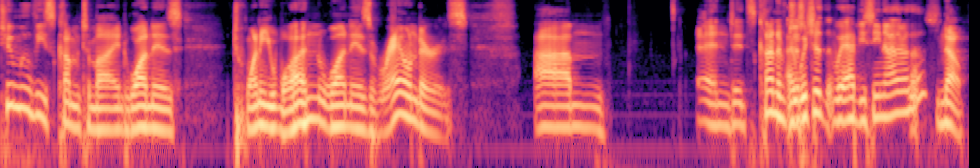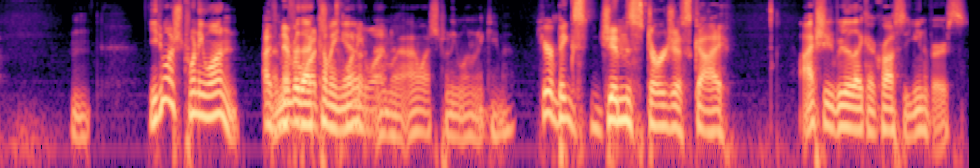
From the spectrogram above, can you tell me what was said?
two movies come to mind. One is 21. One is Rounders. Um, and it's kind of just which of the, wait, have you seen either of those? no. You didn't watch Twenty One. I've I never remember that watched coming 21. out. I I watched Twenty One when it came out. You're a big Jim Sturgess guy. I actually really like Across the Universe.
